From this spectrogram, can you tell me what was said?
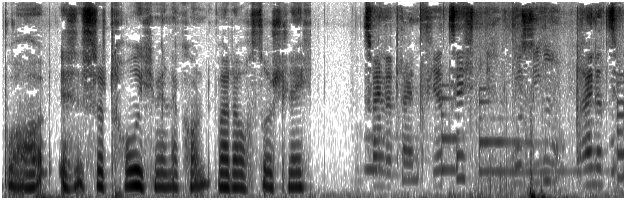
Boah, es ist so traurig, mein Account war da auch so schlecht. 243 in Duo-Siegen 317.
